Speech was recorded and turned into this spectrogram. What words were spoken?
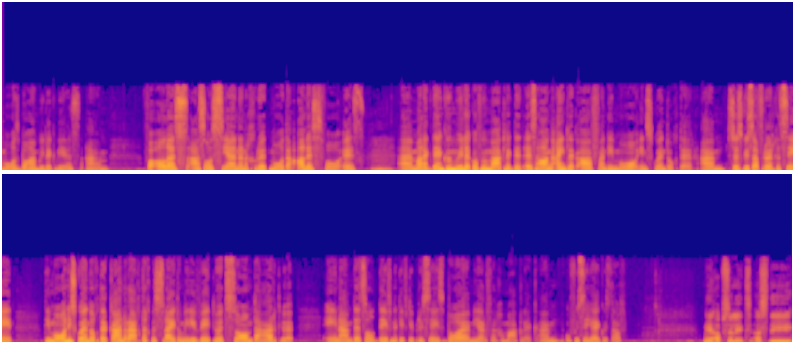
ma's baie moeilik wees. Ehm um, veral as as ons sien in 'n groot mate alles vir is. Ehm mm. um, maar ek dink hoe moeilik of hoe maklik dit is hang eintlik af van die ma en skoondogter. Ehm um, soos Gustav vroeër gesê het, die ma en die skoondogter kan regtig besluit om hierdie wedloop saam te hardloop. En ehm um, dit sal definitief die proses baie meer vergemaklik. Ehm um, of hoe sê jy Gustav? Nee, absoluut. As die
